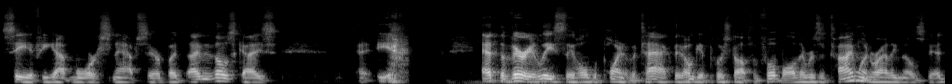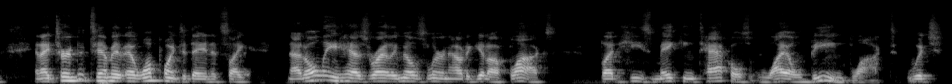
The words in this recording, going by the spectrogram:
see if he got more snaps there. But I mean, those guys, uh, yeah, at the very least, they hold the point of attack. They don't get pushed off the football. There was a time when Riley Mills did, and I turned to Tim at, at one point today, and it's like not only has Riley Mills learned how to get off blocks, but he's making tackles while being blocked, which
